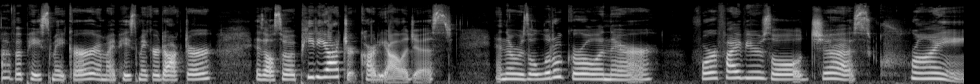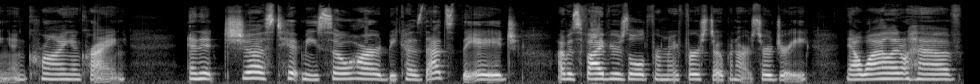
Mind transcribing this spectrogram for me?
I have a pacemaker and my pacemaker doctor is also a pediatric cardiologist. And there was a little girl in there, four or five years old, just crying and crying and crying. And it just hit me so hard because that's the age I was five years old for my first open heart surgery. Now, while I don't have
